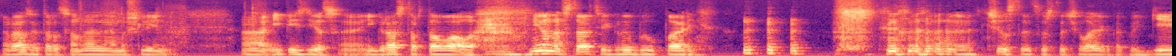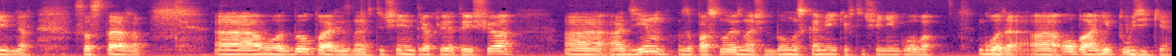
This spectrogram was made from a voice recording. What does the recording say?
развито рациональное мышление. А, и пиздец, э, игра стартовала. У нее на старте игры был парень. Чувствуется, что человек такой геймер со стажем. А, вот, был парень, значит, в течение трех лет. И еще а, один запасной, значит, был на скамейке в течение года. оба они тузики.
